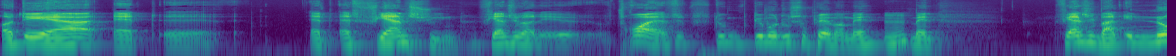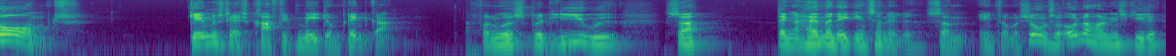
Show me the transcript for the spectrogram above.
Og det er, at, øh, at, at fjernsyn, fjernsyn tror jeg, du, det må du supplere mig med, mm. men fjernsyn var et enormt gennemslagskraftigt medium dengang. For nu at spytte lige ud, så dengang havde man ikke internettet som informations- og underholdningskilde.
